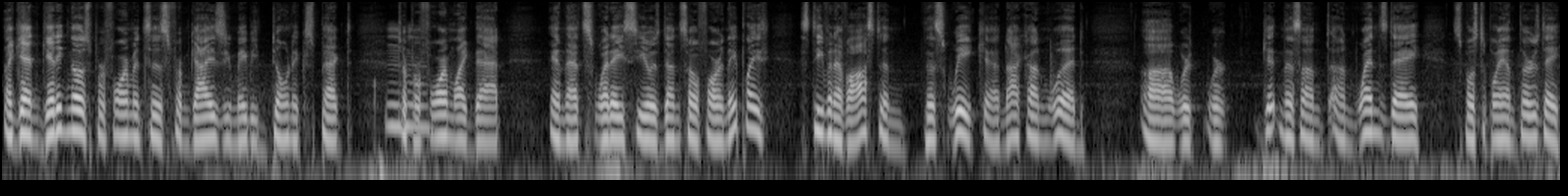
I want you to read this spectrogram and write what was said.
again, getting those performances from guys you maybe don't expect Mm-hmm. to perform like that, and that's what ACU has done so far. And they play Stephen F. Austin this week. Uh, knock on wood. Uh, we're we're getting this on on Wednesday. Supposed to play on Thursday.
